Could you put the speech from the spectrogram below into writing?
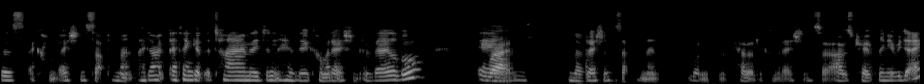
this accommodation supplement, I don't, I think at the time they didn't have the accommodation available. And right. accommodation supplement wouldn't have covered accommodation. So I was traveling every day.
